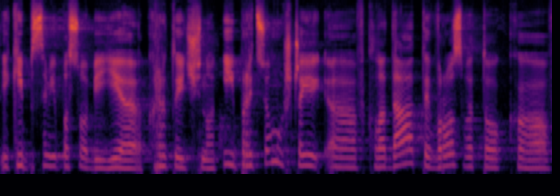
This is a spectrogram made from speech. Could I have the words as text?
які самі по собі є критично, і при цьому ще й е, вкладати в розвиток е, в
